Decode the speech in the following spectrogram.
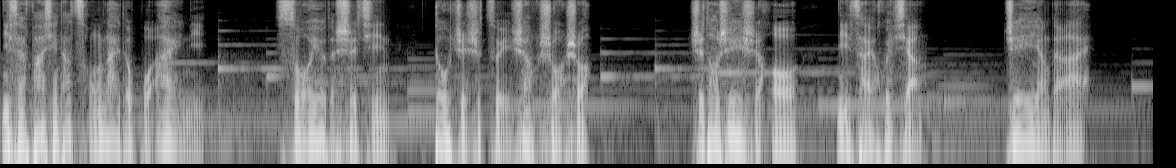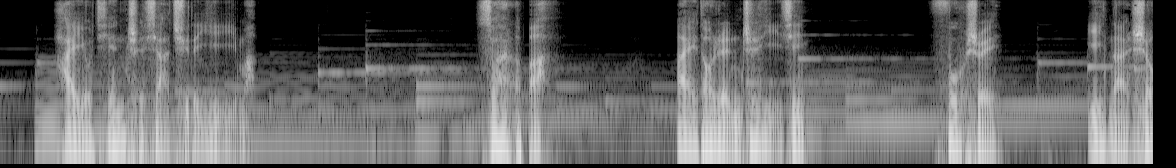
你才发现他从来都不爱你，所有的事情都只是嘴上说说，直到这时候你才会想，这样的爱还有坚持下去的意义吗？算了吧。爱到仁至义尽，覆水亦难收。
